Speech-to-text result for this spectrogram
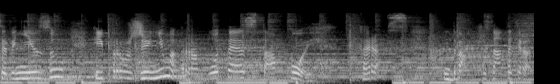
Остаемся внизу и пружиним, работая стопой. Раз, два, 16 раз.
